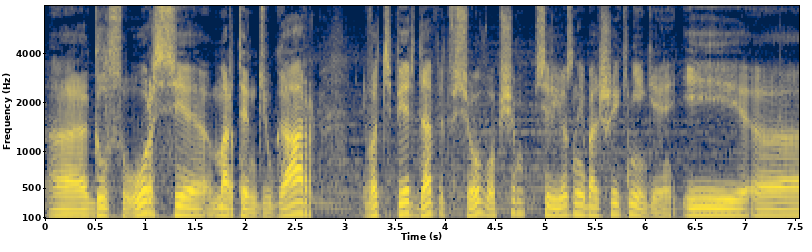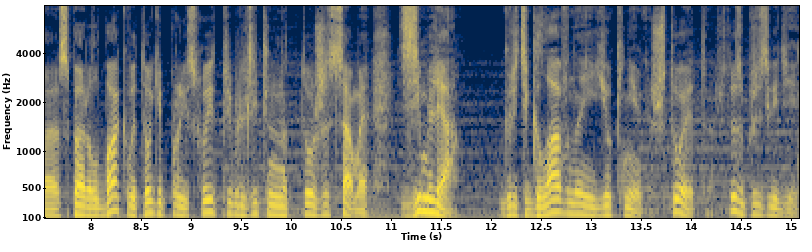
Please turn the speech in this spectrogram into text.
э, Глсуорси, Мартен Дюгар. И вот теперь, да, все, в общем, серьезные большие книги. И э, с Перл Бак в итоге происходит приблизительно то же самое. Земля. Вы говорите, главная ее книга. Что это? Что за произведение?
